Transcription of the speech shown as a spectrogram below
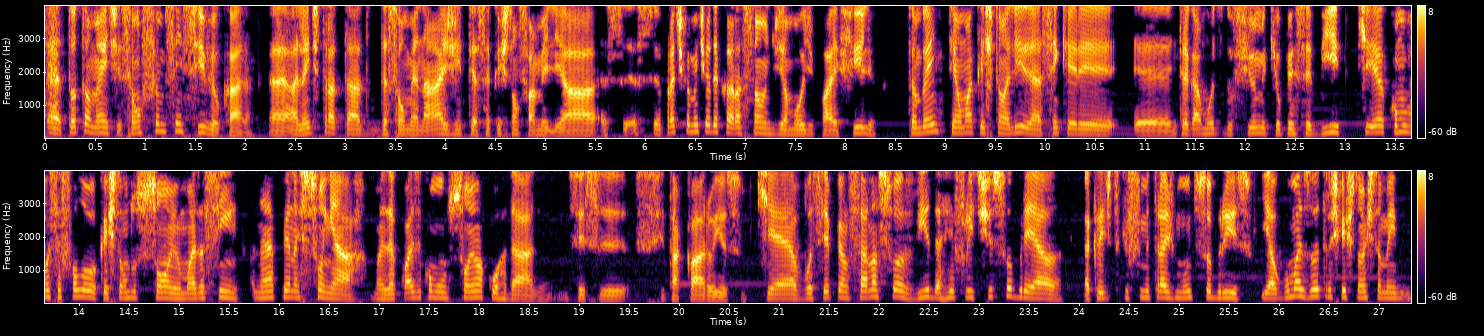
É, totalmente. Isso é um filme sensível, cara. É, além de tratar dessa homenagem, ter essa questão familiar, essa, essa, praticamente a declaração de amor de pai e filho, Também tem uma questão ali, né, sem querer é, entregar muito do filme, que eu percebi, que é como você falou, a questão do sonho, mas assim, não é apenas sonhar, mas é quase como um sonho acordado. Não sei se, se tá claro isso. Que é você pensar na sua vida, refletir sobre ela. Acredito que o filme traz muito sobre isso. E algumas outras questões também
